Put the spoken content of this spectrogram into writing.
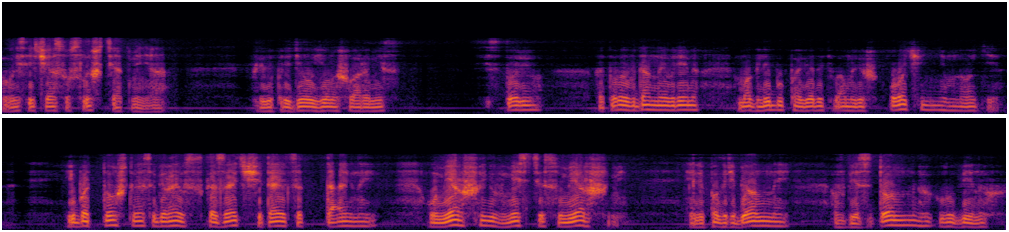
«Вы сейчас услышите от меня», — предупредил юношу Арамис, «историю, которую в данное время могли бы поведать вам лишь очень немногие, ибо то, что я собираюсь сказать, считается тайной, умершей вместе с умершими или погребенной в бездонных глубинах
